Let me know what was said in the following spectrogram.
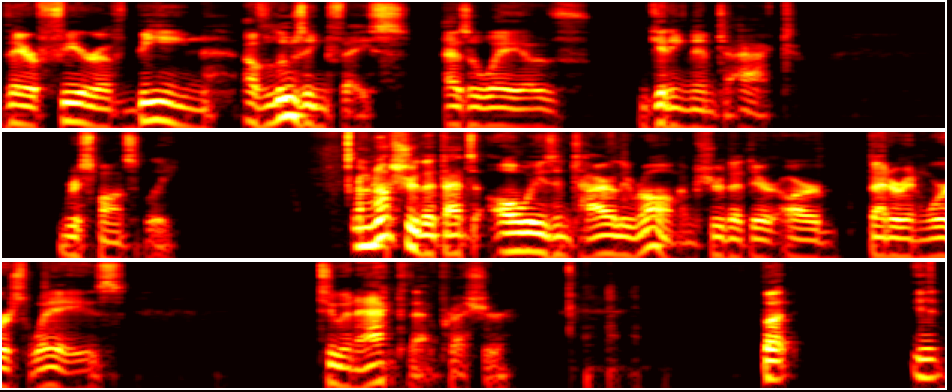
their fear of being, of losing face as a way of getting them to act responsibly. I'm not sure that that's always entirely wrong. I'm sure that there are better and worse ways to enact that pressure. But it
